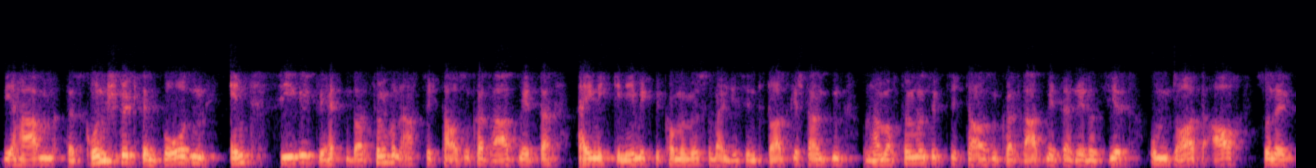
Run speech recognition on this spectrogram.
wir haben das Grundstück, den Boden entsiegelt. Wir hätten dort 85.000 Quadratmeter eigentlich genehmigt bekommen müssen, weil die sind dort gestanden und haben auf 75.000 Quadratmeter reduziert, um dort auch so eine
